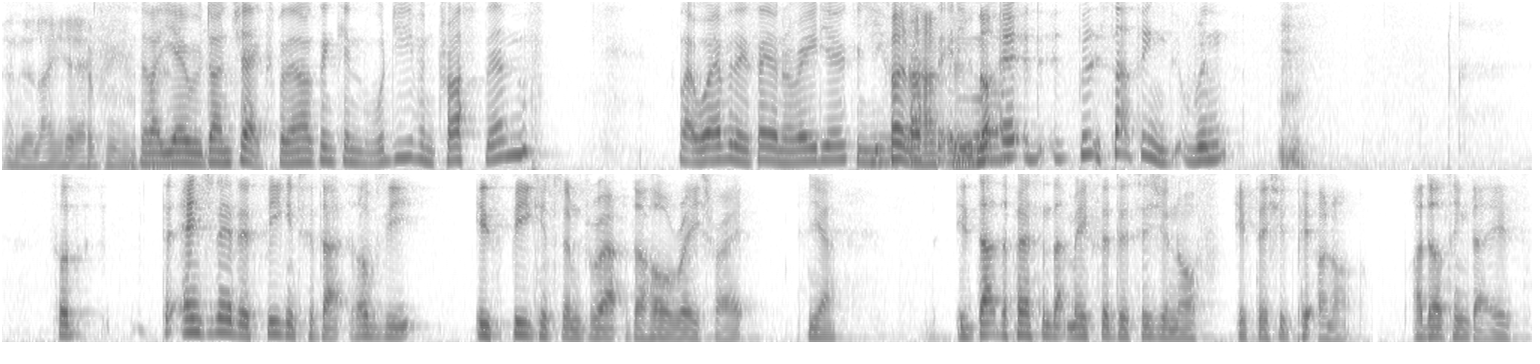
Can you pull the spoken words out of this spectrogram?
And they're like, yeah, everything's They're like, "Yeah, we've done checks." But then I was thinking, would you even trust them? Like whatever they say on the radio, can you, You even trust it anymore? No, it, it- but it's that thing when. so th- the engineer they're speaking to that obviously is speaking to them throughout the whole race, right? yeah, Is that the person that makes the decision of if they should pit or not? I don't think that is.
